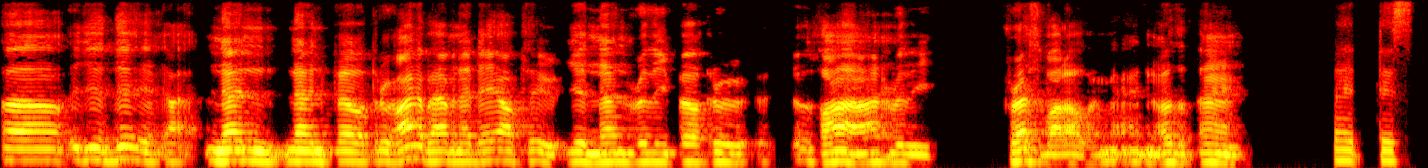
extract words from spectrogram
Uh, it just didn't. Uh, nothing, nothing fell through. I ended up having a day off too. Yeah, nothing really fell through. It was fine. I didn't really press about it. I was like, man, you know, it's a thing. But this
